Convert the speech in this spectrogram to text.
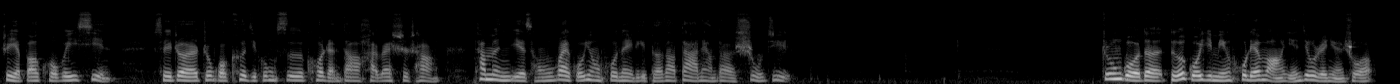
这也包括微信。随着中国科技公司扩展到海外市场，他们也从外国用户那里得到大量的数据。中国的德国一名互联网研究人员说，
